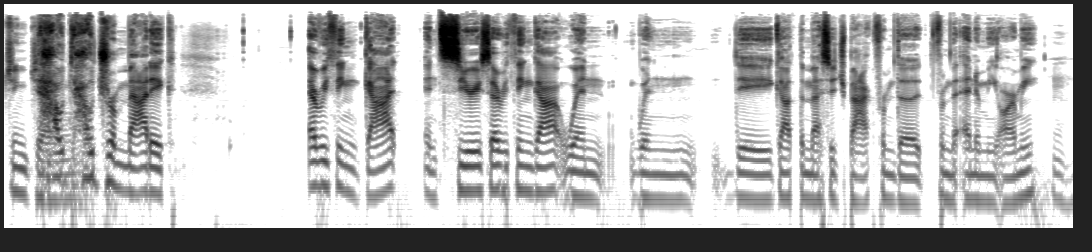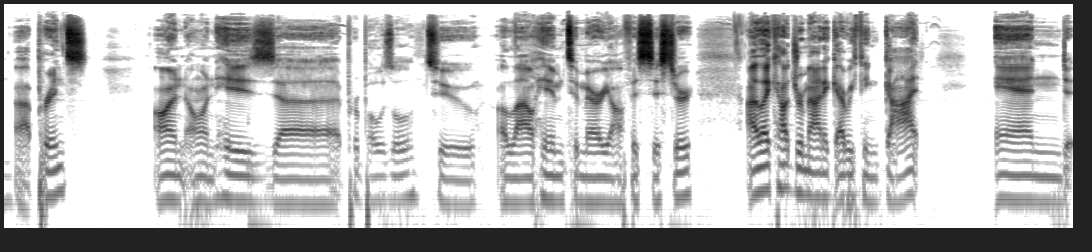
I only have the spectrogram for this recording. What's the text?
Jing how how dramatic everything got and serious everything got when when they got the message back from the from the enemy army uh, prince on on his uh, proposal to allow him to marry off his sister. I like how dramatic everything got and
